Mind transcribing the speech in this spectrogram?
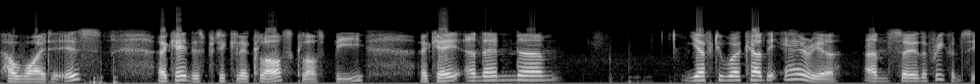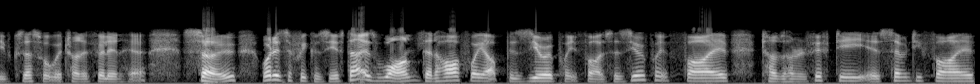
how wide it is. Okay, this particular class, class B. Okay, and then um, you have to work out the area and so the frequency, because that's what we're trying to fill in here. So, what is the frequency? If that is 1, then halfway up is 0.5. So 0.5 times 150 is 75,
